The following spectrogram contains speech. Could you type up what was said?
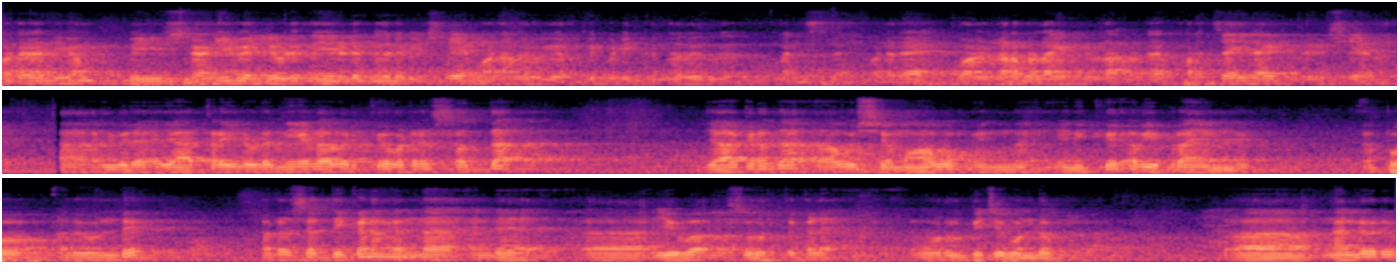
വളരെയധികം ഭീഷണി വെല്ലുവിളി നേരിടുന്ന ഒരു വിഷയമാണ് അവർ ഉയർത്തിപ്പിടിക്കുന്നത് എന്ന് മനസ്സിലായി. വളരെ വൾണറബിൾ ആയിട്ടുള്ള വളരെ ഫ്രജൈൽ ആയിട്ടുള്ള വിഷയമാണ്. ഇവരെ യാത്രയിലുടനീളം അവർക്ക് വളരെ ശ്രദ്ധ ജാഗ്രത ആവശ്യമാവും എന്ന് എനിക്ക് അഭിപ്രായമുണ്ട് അപ്പോൾ അതുകൊണ്ട് വളരെ ശ്രദ്ധിക്കണമെന്ന എന്റെ യുവ സുഹൃത്തുക്കളെ ഓർമ്മിപ്പിച്ചുകൊണ്ടും നല്ലൊരു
